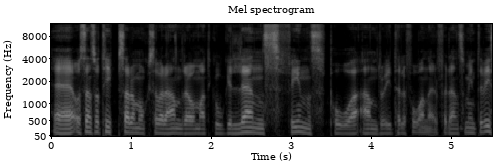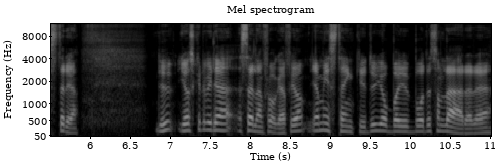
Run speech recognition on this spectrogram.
Eh, och sen så tipsar de också varandra om att Google Lens finns på Android-telefoner för den som inte visste det. Du, jag skulle vilja ställa en fråga, för jag, jag misstänker, du jobbar ju både som lärare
